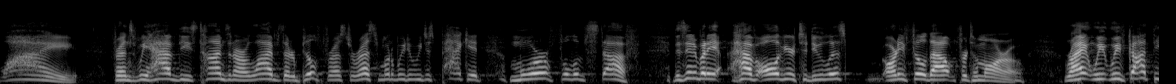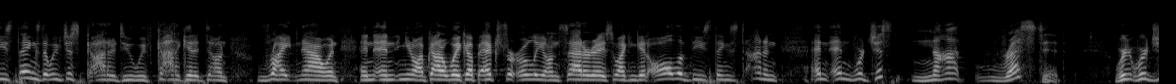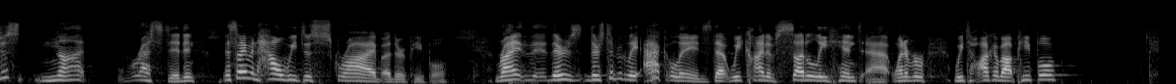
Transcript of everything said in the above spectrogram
Why? Friends, we have these times in our lives that are built for us to rest. And what do we do? We just pack it more full of stuff. Does anybody have all of your to do list already filled out for tomorrow? right? We, we've got these things that we've just got to do. We've got to get it done right now. And, and, and, you know, I've got to wake up extra early on Saturday so I can get all of these things done. And, and, and we're just not rested. We're, we're just not rested. And that's not even how we describe other people right? There's, there's typically accolades that we kind of subtly hint at whenever we talk about people.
